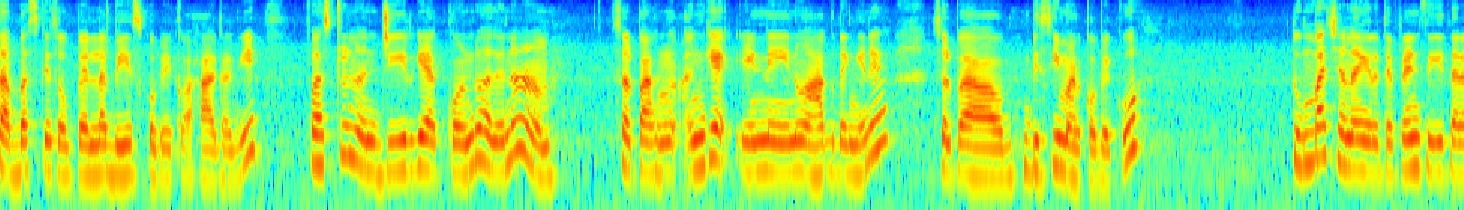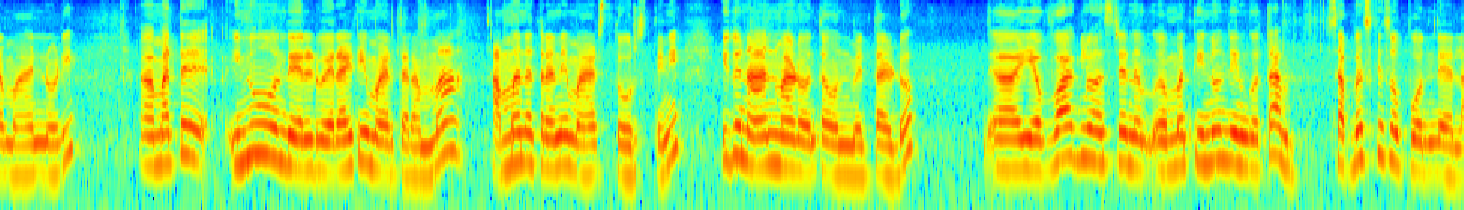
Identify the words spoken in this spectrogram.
ಸಬ್ಬಸಿಗೆ ಸೊಪ್ಪೆಲ್ಲ ಬೇಯಿಸ್ಕೋಬೇಕು. ಹಾಗಾಗಿ ಫಸ್ಟು ನಾನು ಜೀರಿಗೆ ಹಾಕ್ಕೊಂಡು ಅದನ್ನು ಸ್ವಲ್ಪ ಹಂಗೆ ಹಂಗೆ ಎಣ್ಣೆ ಏನು ಆಗ್ದಂಗೆ ಸ್ವಲ್ಪ ಬಿಸಿ ಮಾಡ್ಕೋಬೇಕು. ತುಂಬ ಚೆನ್ನಾಗಿರುತ್ತೆ ಫ್ರೆಂಡ್ಸ್ ಈ ಥರ ಮಾಡಿ ನೋಡಿ. ಮತ್ತು ಇನ್ನೂ ಒಂದು ಎರಡು ವೆರೈಟಿ ಮಾಡ್ತಾರಮ್ಮ. ಅಮ್ಮನ ಹತ್ರನೇ ಮಾಡಿಸಿ ತೋರಿಸ್ತೀನಿ. ಇದು ನಾನು ಮಾಡುವಂಥ ಒಂದು ಮೆಥಡು ಯಾವಾಗಲೂ ಅಷ್ಟೇ ನಮ್ಮ ಮತ್ತು ಇನ್ನೊಂದು ಏನು ಗೊತ್ತಾ? ಸಬ್ಬಸಿಗೆ ಸೊಪ್ಪು ಒಂದೇ ಅಲ್ಲ.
